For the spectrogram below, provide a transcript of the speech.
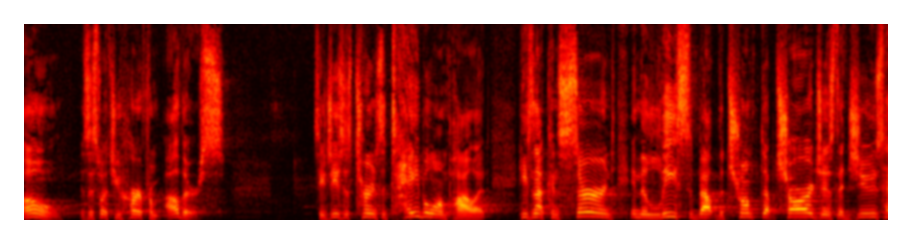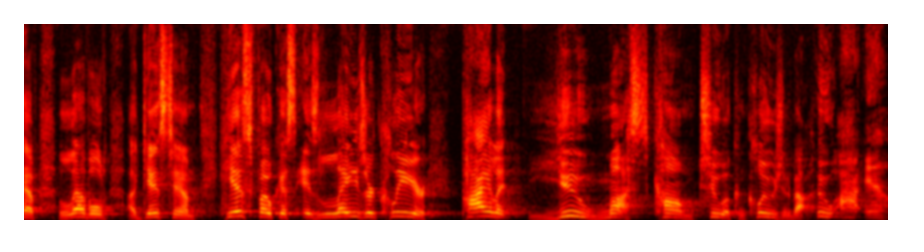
own? Is this what you heard from others? See, Jesus turns the table on Pilate. He's not concerned in the least about the trumped up charges that Jews have leveled against him. His focus is laser clear. Pilate, you must come to a conclusion about who I am.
